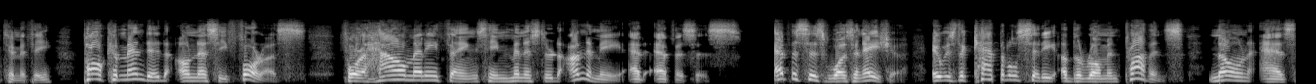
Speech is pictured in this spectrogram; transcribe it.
Timothy, Paul commended Onesiphorus for how many things he ministered unto me at Ephesus. Ephesus was in Asia. It was the capital city of the Roman province, known as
